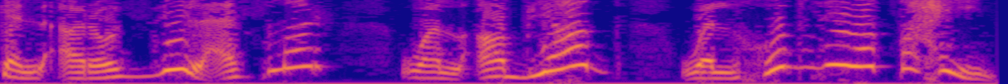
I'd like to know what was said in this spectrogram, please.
كالأرز الأسمر والأبيض والخبز والطحين.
